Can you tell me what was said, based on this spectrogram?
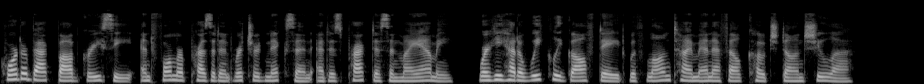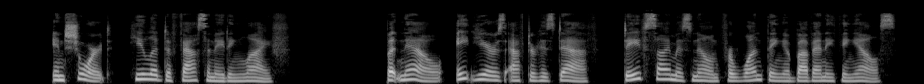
quarterback Bob Griese and former President Richard Nixon at his practice in Miami, where he had a weekly golf date with longtime NFL coach Don Shula. In short, he lived a fascinating life. But now, eight years after his death, Dave Sime is known for one thing above anything else,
